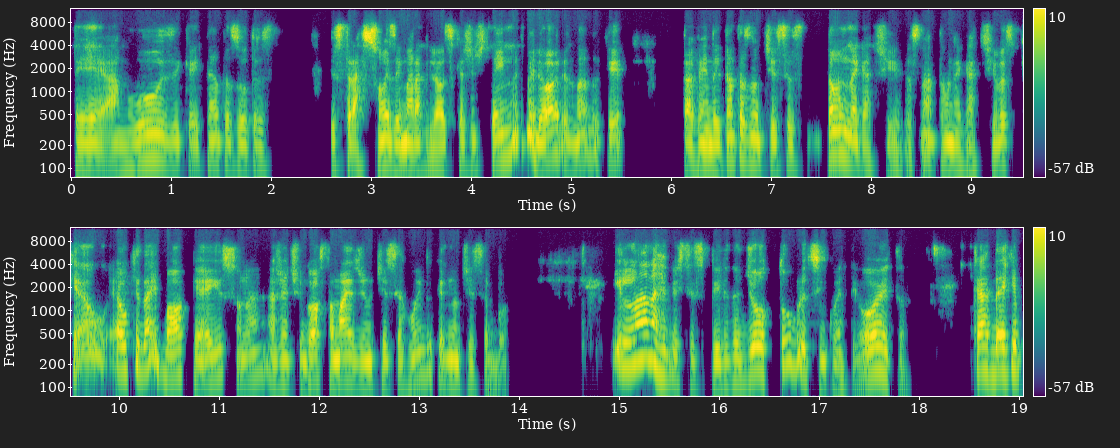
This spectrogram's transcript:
ter a música e tantas outras distrações aí maravilhosas que a gente tem, muito melhores né, do que está vendo aí tantas notícias tão negativas, né? tão negativas, porque é o, é o que dá ibope, é isso, né? A gente gosta mais de notícia ruim do que de notícia boa. E lá na Revista Espírita, de outubro de 58, Kardec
